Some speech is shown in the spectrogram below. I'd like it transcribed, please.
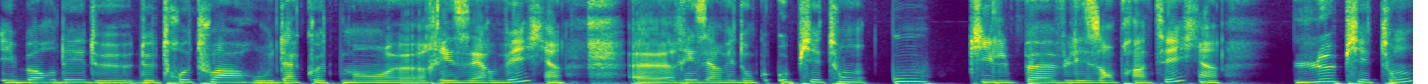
est bordée de, trottoirs ou d'accotements euh, réservés, réservés donc aux piétons ou qu'ils peuvent les emprunter, le piéton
